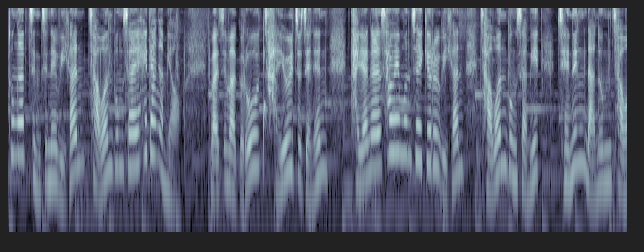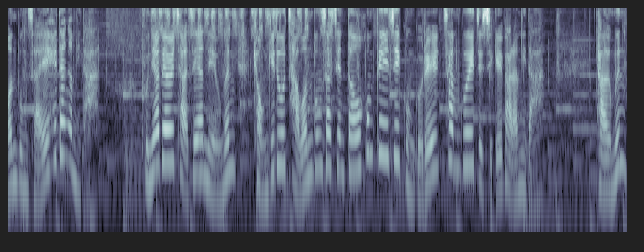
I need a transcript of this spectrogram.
통합 증진을 위한 자원봉사에 해당하며 마지막으로 자율 주제는 다양한 사회 문제 해결을 위한 자원봉사 및 재능 나눔 자원봉사에 해당합니다. 분야별 자세한 내용은 경기도 자원봉사센터 홈페이지 공고를 참고해 주시길 바랍니다. 다음은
